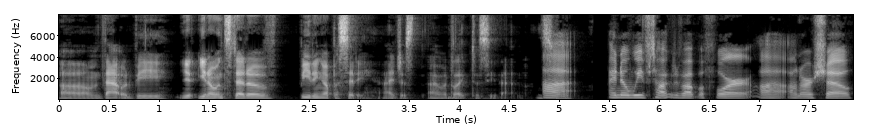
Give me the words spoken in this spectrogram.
Um, that would be, you, you know, instead of beating up a city, I just, I would like to see that. So- Uh, I know we've talked about before uh, on our show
